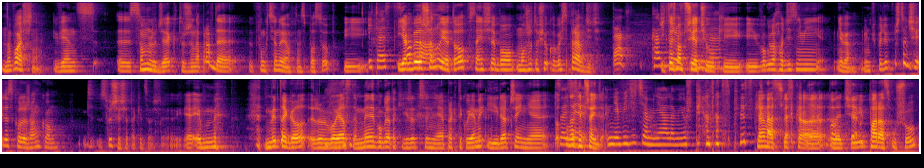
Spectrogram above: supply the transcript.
No właśnie, więc są ludzie, którzy naprawdę funkcjonują w ten sposób i, I to jest i jakby spoko. szanuję to w sensie, bo może to się u kogoś sprawdzić. Tak, każdy I ktoś ma jest przyjaciółki i w ogóle chodzi z nimi, nie wiem, bym ci powiedział, wiesz co, dzisiaj idę z koleżanką. Słyszy się takie coś. Ja, jakby my, my tego, żeby było jasne, my w ogóle takich rzeczy nie praktykujemy i raczej nie, to u nas nie przejdzie. Nie widzicie mnie, ale mi już piana z pyska. Piana z pyska leci, para z uszu,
